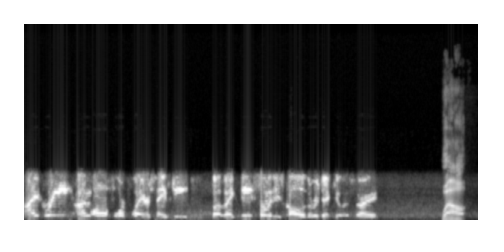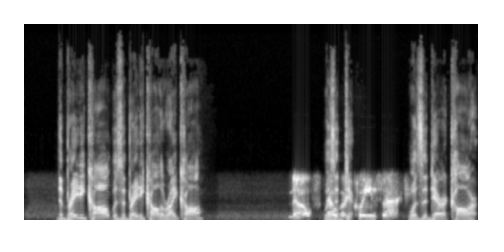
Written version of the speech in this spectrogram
I agree. I'm all for player safety, but like these, some of these calls are ridiculous. All right. Well, the Brady call was the Brady call the right call? No, Was that it was a di- clean sack. Was the Derek Carr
